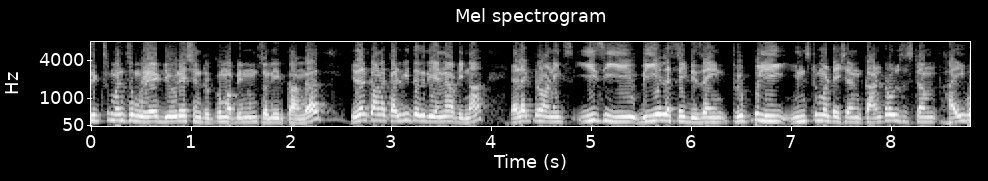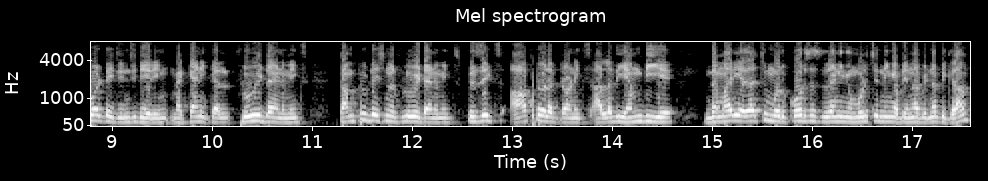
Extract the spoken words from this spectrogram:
சிக்ஸ் மந்த்ஸ் உங்களுடைய டியூரேஷன் இருக்கும் அப்படின்னு சொல்லியிருக்காங்க. இதற்கான கல்வி தகுதி என்ன அப்படின்னா electronics ECE VLSI design triple E instrumentation control system high voltage engineering mechanical fluid dynamics computational fluid dynamics physics opto electronics அல்லது எம்பிஏ இந்த மாதிரி ஏதாச்சும் ஒரு கோர்சஸில் நீங்க முடிச்சிருந்தீங்க அப்படின்னா விண்ணப்பிக்கலாம்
